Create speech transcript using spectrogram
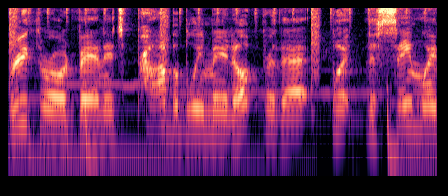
free throw advantage probably made up for that, but the same way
